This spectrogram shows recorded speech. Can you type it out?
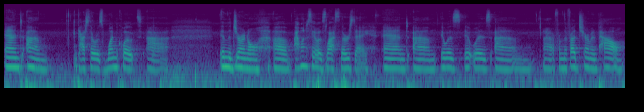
And um, gosh, there was one quote uh, in the journal. Uh, I want to say it was last Thursday, and um, it was it was um, uh, from the Fed Chairman Powell.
